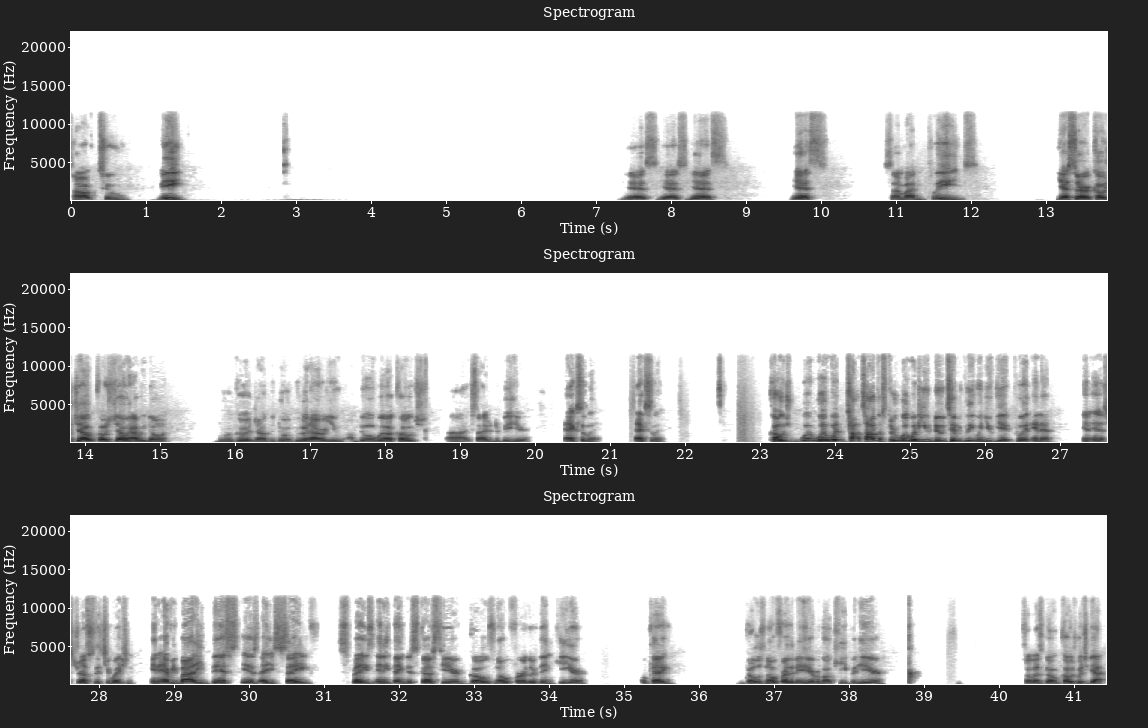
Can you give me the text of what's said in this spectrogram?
Talk to me. Yes, yes, yes. Yes. Somebody, please. Yes, sir. Coach Joe. Coach Joe, how we doing? Doing good, Jonathan. Doing good. How are you? I'm doing well, Coach. Uh, excited to be here. Excellent. Excellent. Coach, what, what, what talk, talk us through what, what do you do typically when you get put in a in, in a stress situation? And everybody, this is a safe space. Anything discussed here goes no further than here. Okay? Goes no further than here. We're gonna keep it here. So let's go. Coach, what you got?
